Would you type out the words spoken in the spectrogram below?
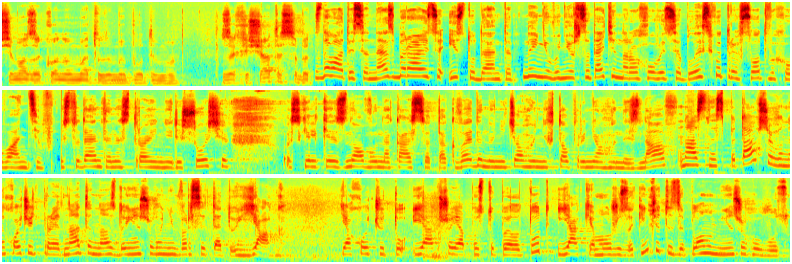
Всіма законними методами будемо захищати себе. Здаватися не збираються і студенти. Нині в університеті нараховується близько 300 вихованців. Студенти настроєні рішучі, оскільки знову наказ так видано, нічого ніхто про нього не знав. Нас не спитавши, вони хочуть приєднати нас до іншого університету. Як? Я хочу ту, якщо я поступила тут, як я можу закінчити з дипломом іншого вузу?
